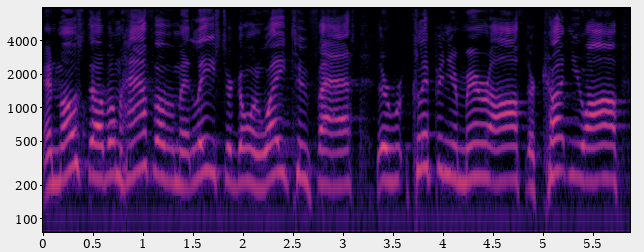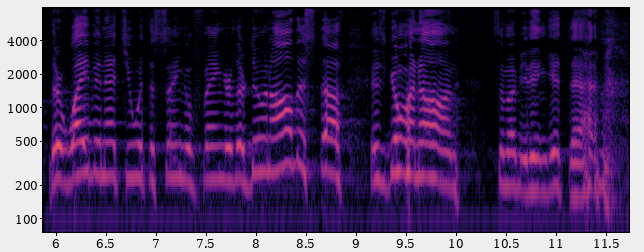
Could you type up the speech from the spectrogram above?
And most of them, half of them at least, are going way too fast. They're clipping your mirror off, they're cutting you off, they're waving at you with the single finger, they're doing all this stuff is going on. Some of you didn't get that.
